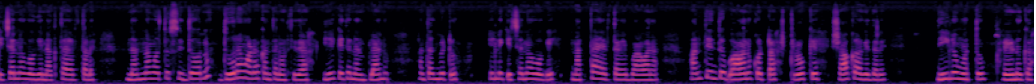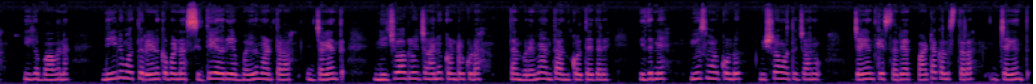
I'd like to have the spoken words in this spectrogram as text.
ಕಿಚನ್ನಾಗ ಹೋಗಿ ನಗ್ತಾ ಇರ್ತಾಳೆ. ನನ್ನ ಮತ್ತು ಸಿದ್ದು ಅವ್ರನ್ನ ದೂರ ಮಾಡೋಕ್ಕಂತ ನೋಡ್ತಿದ್ದೆ ಹೇಗಿದೆ ನನ್ನ ಪ್ಲ್ಯಾನು ಅಂತಂದ್ಬಿಟ್ಟು ಇಲ್ಲಿ ಕಿಚನ್ನಾಗ ಹೋಗಿ ನಗ್ತಾ ಇರ್ತಾಳೆ ಭಾವನ. ಅಂತಿಂತೂ ಭಾವನ ಕೊಟ್ಟ ಸ್ಟ್ರೋಕ್ಗೆ ಶಾಕ್ ಆಗಿದ್ದಾರೆ ನೀಲು ಮತ್ತು ರೇಣುಕ. ಈಗ ಭಾವನ, ನೀಲು ಮತ್ತು ರೇಣುಕ ಬಣ್ಣ ಸಿದ್ದು ಎದುರಿಗೆ ಬಯಲು ಮಾಡ್ತಾಳ. ಜಯಂತ್, ನಿಜವಾಗ್ಲೂ ಜಾನು ಕಂಡ್ರು ಕೂಡ ತನ್ನ ಭ್ರಮೆ ಅಂತ ಅಂದ್ಕೊಳ್ತಾ ಇದ್ದಾರೆ. ಇದನ್ನೇ ಯೂಸ್ ಮಾಡಿಕೊಂಡು ವಿಶ್ವ ಮತ್ತು ಜಾನು, ಜಯಂತ್ಗೆ ಸರಿಯಾದ ಪಾಠ ಕಲಿಸ್ತಾರ. ಜಯಂತ್,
